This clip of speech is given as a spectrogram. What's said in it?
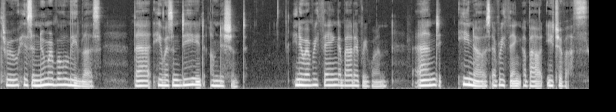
through his innumerable Leelas that he was indeed omniscient. He knew everything about everyone, and he knows everything about each of us.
